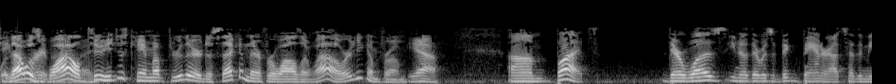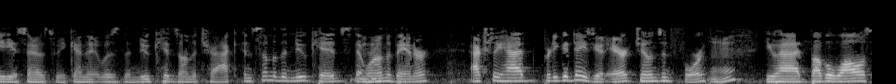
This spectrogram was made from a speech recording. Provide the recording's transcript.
Well, that was McMurray, by wild too. He just came up through there to second there for a while. I was like, wow, where did he come from? Yeah. Um, but there was, you know, there was a big banner outside the media center this weekend. It was the new kids on the track, and some of the new kids that were Mhm. on the banner actually had pretty good days. You had Erik Jones in 4th Mhm. You had Bubba Wallace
